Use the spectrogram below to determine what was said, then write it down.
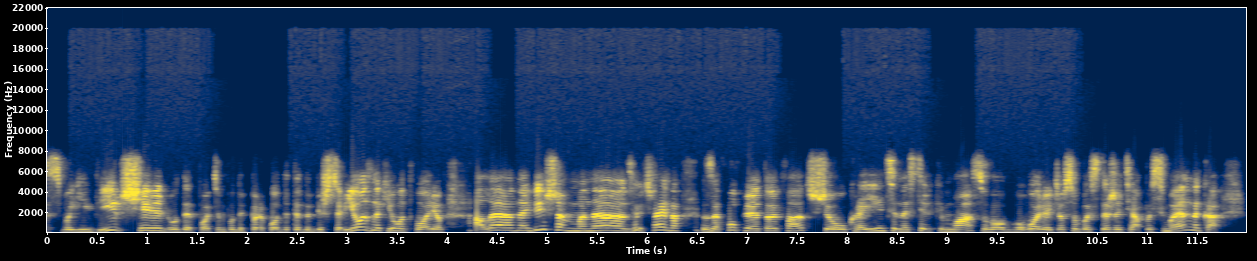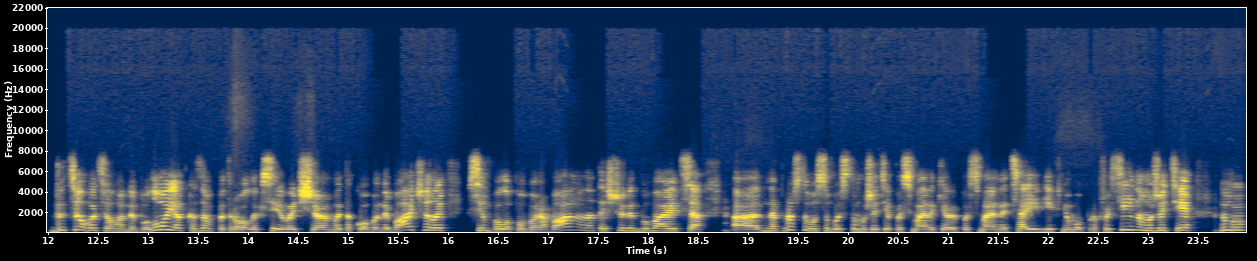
свої вірші. Люди потім будуть переходити до більш серйозних його творів. Але найбільше мене звичайно захоплює той факт, що українці настільки масово обговорюють особисте життя письменника. До цього цього не було. Як казав Петро Олексійович, ми такого не бачили. Всім було по барабану на те, що відбувається е, не просто в особистому житті письменників і письменниць, а і в їхньому професійному житті. Ну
